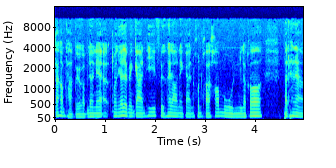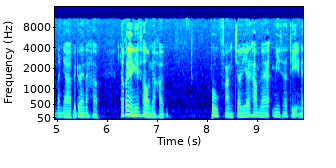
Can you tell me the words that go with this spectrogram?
ตั้งคำถามเกี่ยวกับเรื่องนี้มันก็จะเป็นการที่ฝึกให้เราในการค้นคว้าข้อมูล แล้วก็พัฒนาปัญญาไปด้วยนะครับ แล้วก็อย่างที่สองนะครับปลูกฝังจริยธรรมและมีสติใน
